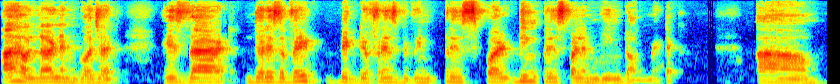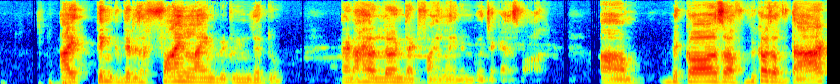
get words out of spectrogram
I have learned in Gojek is that there is a very big difference between principle, being principled and being dogmatic. Um, I think there is a fine line between the two, and I have learned that fine line in Gojek as well. Um, because of because of that,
